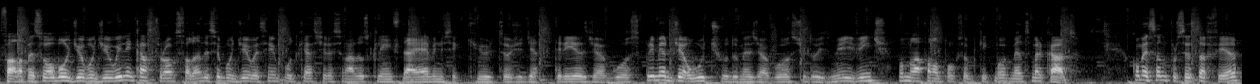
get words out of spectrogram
Fala pessoal, bom dia, bom dia. William Castro Alves falando. Esse Bom Dia vai ser um podcast direcionado aos clientes da Avenue Security, hoje dia 3 de agosto, primeiro dia útil do mês de agosto de 2020. Vamos lá falar um pouco sobre o que movimenta os mercados. Começando por sexta-feira.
